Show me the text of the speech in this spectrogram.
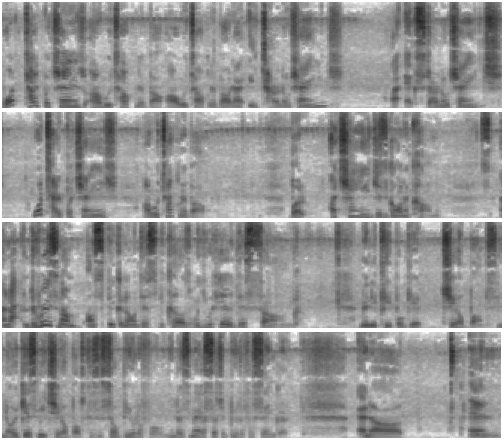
What type of change are we talking about? Are we talking about an eternal change? An external change? What type of change are we talking about? But a change is going to come. And I, the reason I'm, I'm speaking on this because when you hear this song, many people get chill bumps. You know, it gives me chill bumps because it's so beautiful. You know, this man is such a beautiful singer, and uh, and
